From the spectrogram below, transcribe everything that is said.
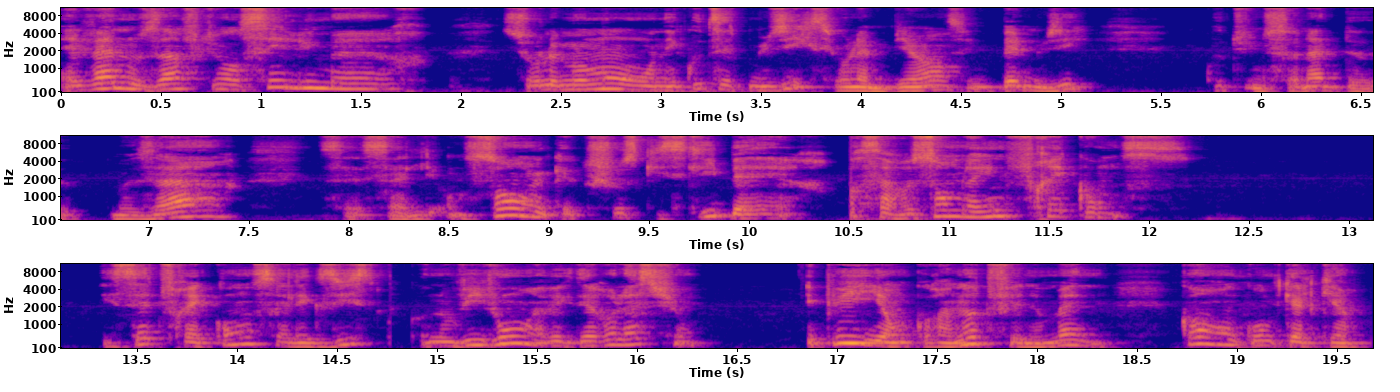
Elle va nous influencer l'humeur. Sur le moment où on écoute cette musique, si on l'aime bien, c'est une belle musique, écoute une sonate de Mozart, ça, on sent quelque chose qui se libère. Ça ressemble à une fréquence. Et cette fréquence, elle existe quand nous vivons avec des relations. Et puis, il y a encore un autre phénomène. Quand on rencontre quelqu'un,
